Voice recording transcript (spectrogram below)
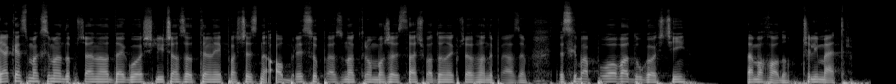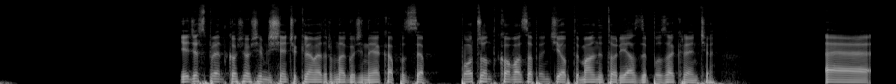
Jaka jest maksymalna dopuszczalna odległość licząc od tylnej płaszczyzny obrysu pojazdu, na którą może wystać ładunek przewożony pojazdem? To jest chyba połowa długości samochodu, czyli metr. Jedzie z prędkością 80 km na godzinę. Jaka pozycja początkowa zapędzi optymalny tor jazdy po zakręcie? Eee,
